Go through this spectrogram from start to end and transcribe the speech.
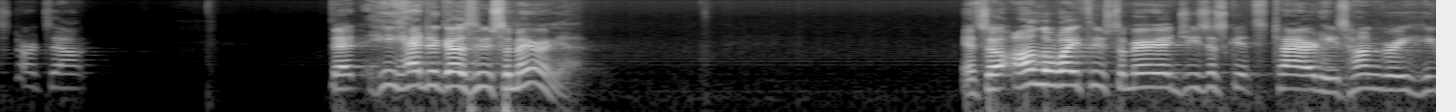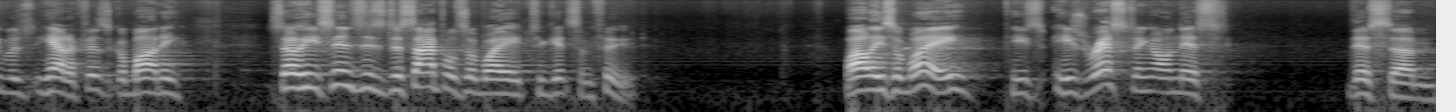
starts out that he had to go through Samaria. And so on the way through Samaria, Jesus gets tired, he's hungry, he, was, he had a physical body. So he sends his disciples away to get some food. While he's away, he's, he's resting on this, this, um,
